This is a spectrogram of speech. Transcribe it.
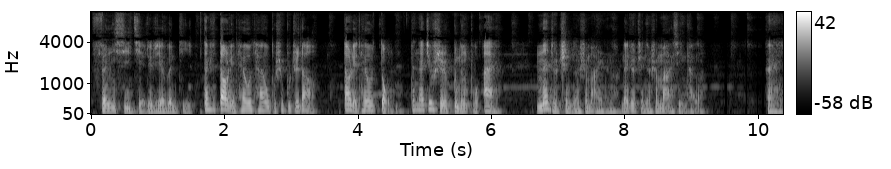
分析解决这些问题。但是道理他又他又不是不知道，道理他又懂，但他就是不能不爱，那就只能是骂人了，那就只能是骂醒他了。哎，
